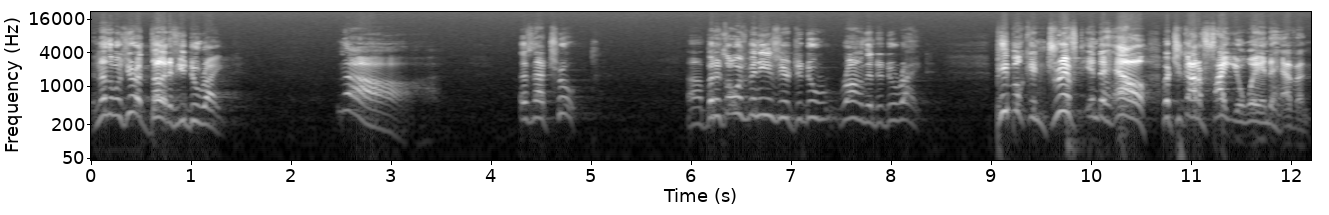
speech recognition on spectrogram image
In other words, you're a dud if you do right. No, that's not true. Uh, but it's always been easier to do wrong than to do right. People can drift into hell, but you got to fight your way into heaven.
